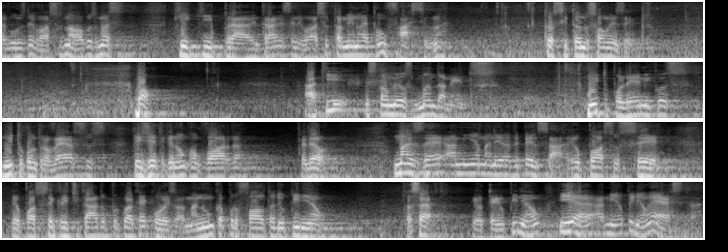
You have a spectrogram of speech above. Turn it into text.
alguns negócios novos, mas que, que para entrar nesse negócio também não é tão fácil. Né? Estou citando só um exemplo. Bom, aqui estão meus mandamentos. Muito polêmicos, muito controversos, tem gente que não concorda, entendeu? Mas é a minha maneira de pensar. Eu posso ser, eu posso ser criticado por qualquer coisa, mas nunca por falta de opinião. Tá certo? Eu tenho opinião e a minha opinião é esta.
